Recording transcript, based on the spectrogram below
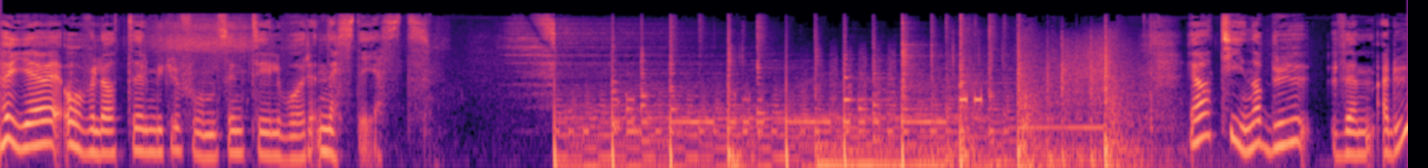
Høie overlater mikrofonen sin til vår neste gjest. Ja, Tina Bru, hvem er du?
